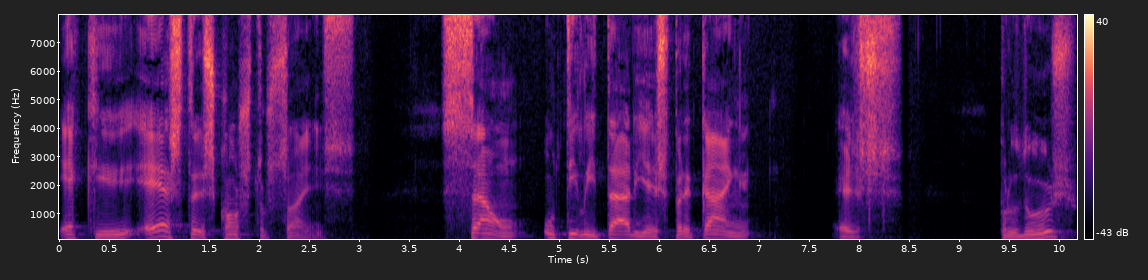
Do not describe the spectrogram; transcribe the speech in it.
é que estas construções são utilitárias para quem as produz,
